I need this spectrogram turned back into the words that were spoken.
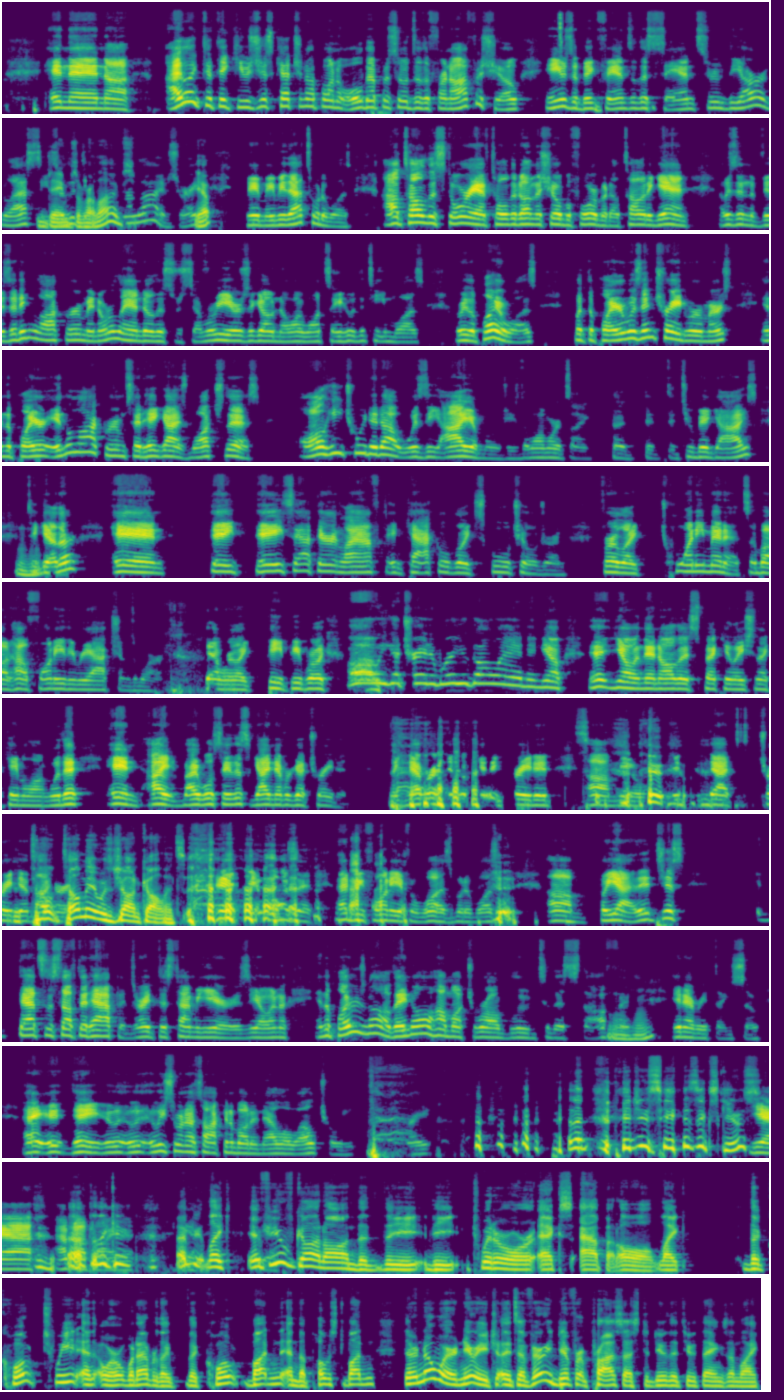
And then uh I like to think he was just catching up on old episodes of the front office show, and he was a big mm. fan of the sands through the hourglass. These Games of our lives. our lives, right? Yep. Maybe, maybe that's what it was. I'll tell the story. I've told it on the show before, but I'll tell it again. I was in the visiting locker room in Orlando. This was several years ago. No, I won't say who the team was or who the player was, but the player was in trade rumors, and the player in the locker room said, Hey guys, watch this. All he tweeted out was the eye emojis, the one where it's like the, the, the two big eyes Mhm. together. And they they sat there and laughed and cackled like school children for like 20 minutes about how funny the reactions were. That were like people were like, "Oh, he got traded. Where are you going?" And you know, and, you know, and then all this speculation that came along with it. And I I will say this guy never got traded. Like never ended up getting traded. Um, you know, in- in that trade deadline. tell, tell me it was John Collins. it, it wasn't. That'd be funny if it was, but it wasn't. Um, but yeah, it just that's the stuff that happens right this time of year is you know, and and the players know they know how much we're all glued to this stuff and, Mhm. and everything. So hey, hey, at least we're not talking about an LOL tweet, right? And then did you see his excuse? Yeah, After the game. Yeah. like if Yeah. you've gone on the the the Twitter or X app at all, like the quote tweet and or whatever the the quote button and the post button, they're nowhere near each. Other. It's a very different process to do the two things. I'm like,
